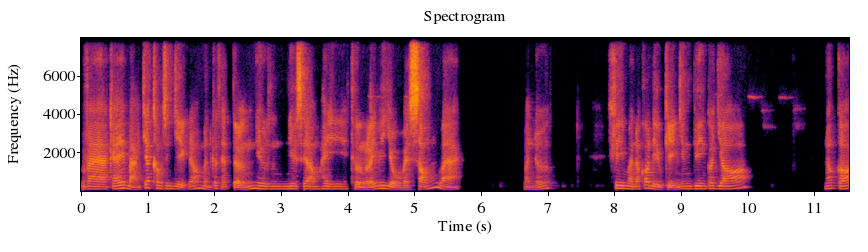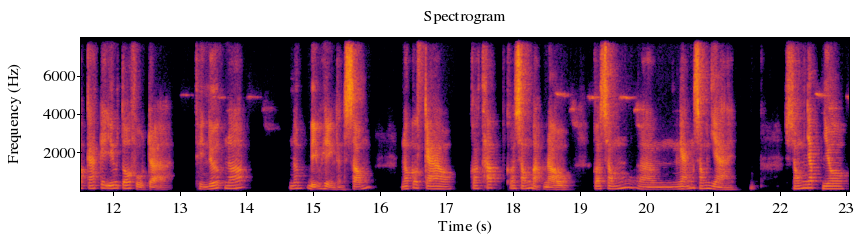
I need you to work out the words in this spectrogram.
Và cái bản chất không sinh diệt đó, mình có thể tưởng như như sư ông hay thường lấy ví dụ về sóng và và nước khi mà nó có điều kiện nhân duyên có gió nó có các cái yếu tố phụ trợ thì nước nó nó biểu hiện thành sóng. Nó có cao có thấp có sóng bạc đầu có sóng uh, ngắn sóng dài sóng nhấp nhô.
